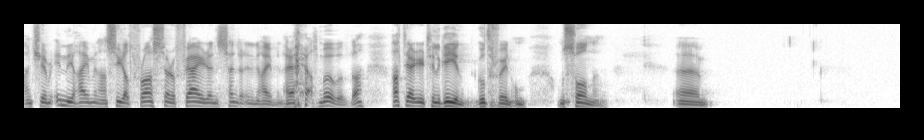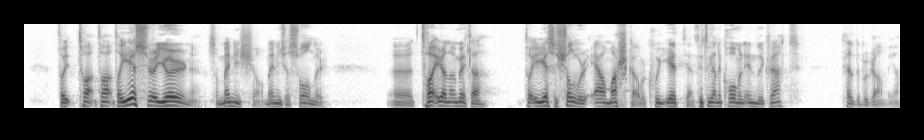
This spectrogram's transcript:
Han kommer inn i heimen, han sier alt fra seg og fjæren sender inn i heimen. Her er alt møvel da. Hatt er i teologien, for om, om sånen. Um, Ta, ta, ta Jesus er hjørne som menneske, soner Uh, ta er han og møtla, ta er Jesus selv er marska, hvor hvor er det? Så tog han kommet inn i kvart til det programmet, ja.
